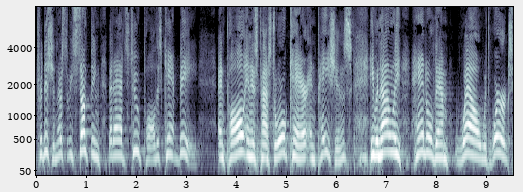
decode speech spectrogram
tradition, there must be something that adds to Paul. This can't be. And Paul, in his pastoral care and patience, he would not only handle them well with works,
